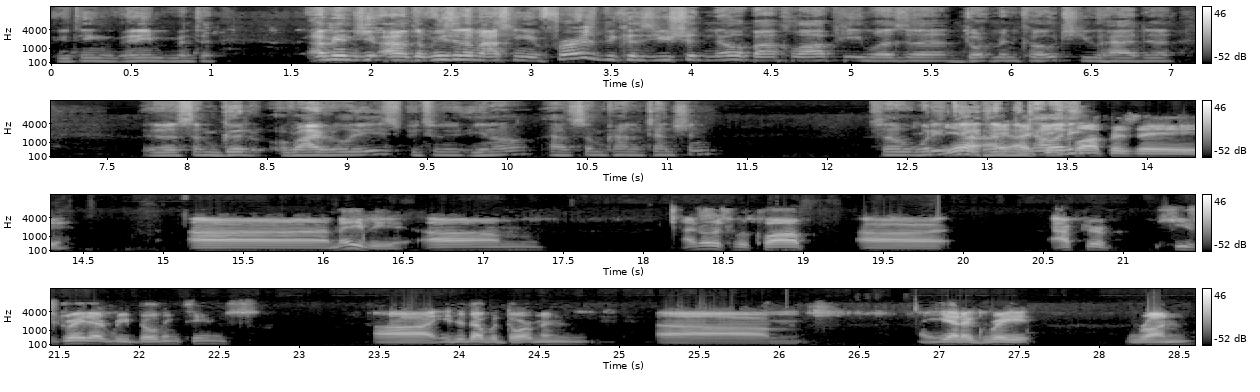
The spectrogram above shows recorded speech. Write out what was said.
Do You think any mental? I mean, you, uh, the reason I'm asking you first because you should know about Klopp. He was a Dortmund coach. You had uh, uh, some good rivalries between, you know, have some kind of tension. So, what do you Yeah, think? Yeah, I, I think? Klopp is a uh, maybe. Um, I noticed with Klopp, uh, after he's great at rebuilding teams. Uh, he did that with Dortmund. Um, he had a great run,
